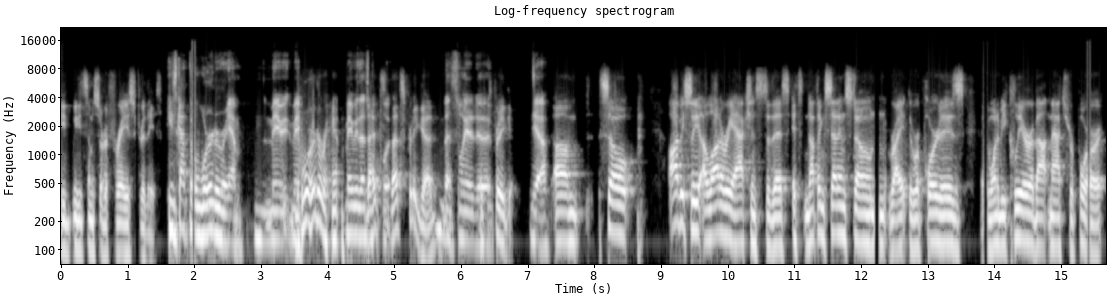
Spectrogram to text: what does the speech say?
need we need some sort of phrase for these. He's got the wordaram. Maybe maybe wordaram. Maybe that's that's what, that's pretty good. That's the way to do that's it. Pretty good. Yeah. Um. So obviously a lot of reactions to this. It's nothing set in stone, right? The report is I want to be clear about Matt's report,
